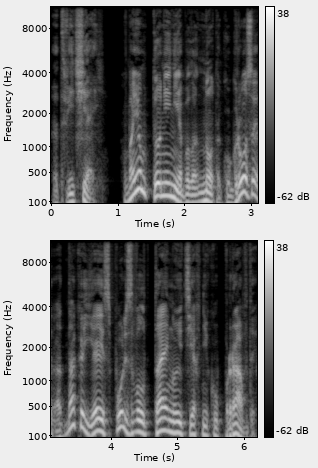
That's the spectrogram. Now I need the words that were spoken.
Отвечай. В моем тоне не было ноток угрозы, однако я использовал тайную технику правды.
